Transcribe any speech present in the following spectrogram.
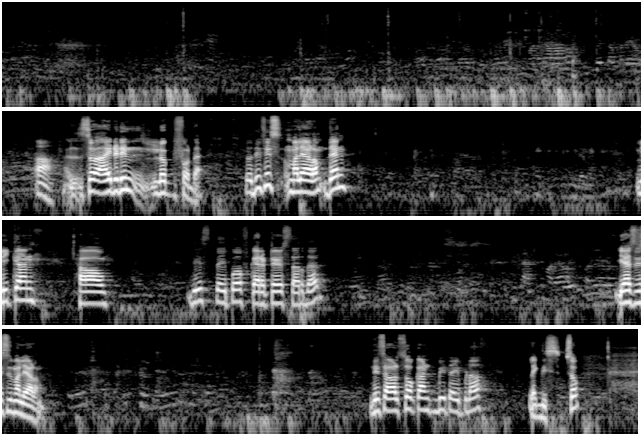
Ah, so I didn't look for that. So this is Malayalam. Then we can have this type of characters are there. Yes, this is Malayalam. This also can't be typed as like this. So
